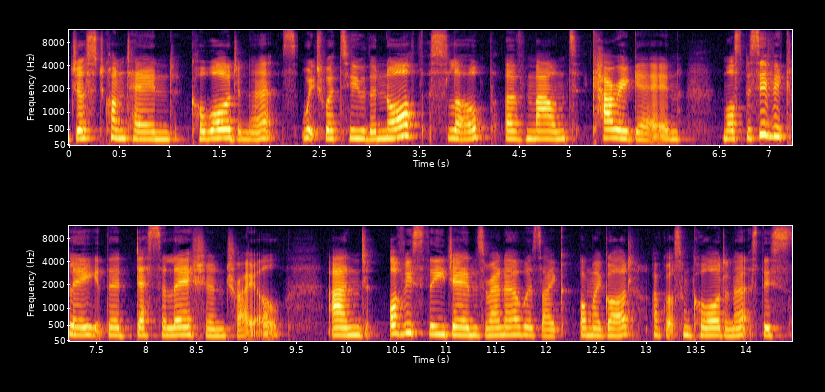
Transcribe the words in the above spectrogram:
just contained coordinates which were to the north slope of Mount Carrigain, more specifically the Desolation Trail. And obviously, James Renner was like, oh my god, I've got some coordinates. This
